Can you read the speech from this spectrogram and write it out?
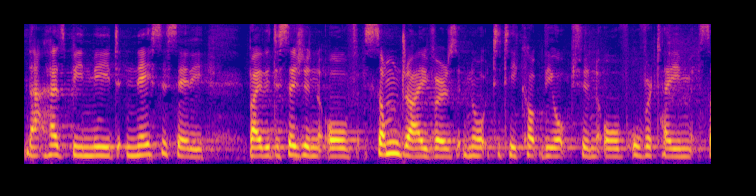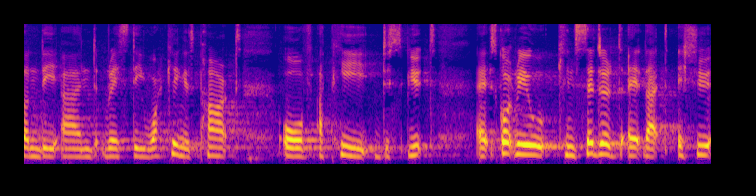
that has been made necessary by the decision of some drivers not to take up the option of overtime, Sunday and rest day working as part of a pay dispute. Uh, ScotRail considered uh, that issue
